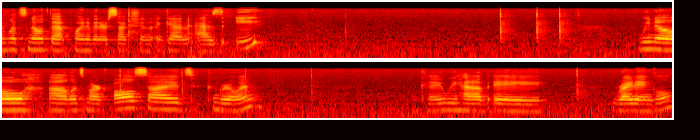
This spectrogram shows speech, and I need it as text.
Okay, let's note that point of intersection again as E. We know, uh, let's mark all sides congruent. Okay, we have a right angle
